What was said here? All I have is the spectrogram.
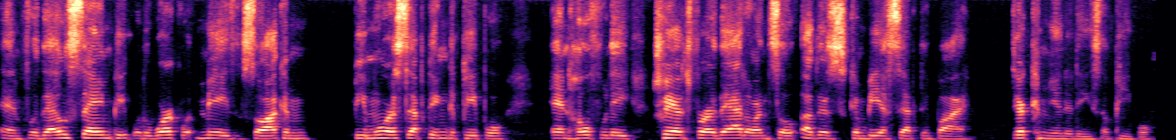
and for those same people to work with me so I can be more accepting to people and hopefully transfer that on so others can be accepted by their communities of people.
